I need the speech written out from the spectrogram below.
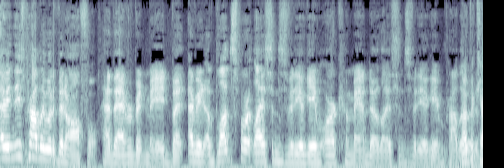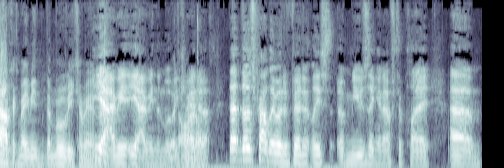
I mean, these probably would have been awful had they ever been made. But I mean, a Bloodsport licensed video game or a Commando licensed video game probably Not the Capcom, maybe the movie Commando. Yeah, I mean, yeah, I mean the movie With Commando. Arnold. That those probably would have been at least amusing enough to play. Um,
